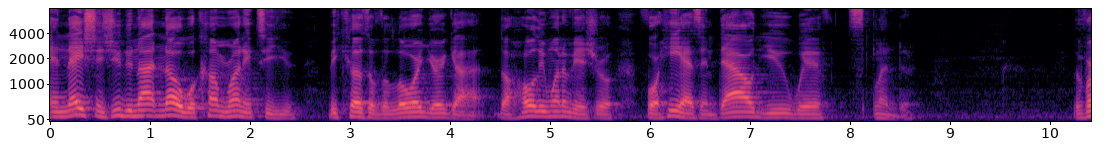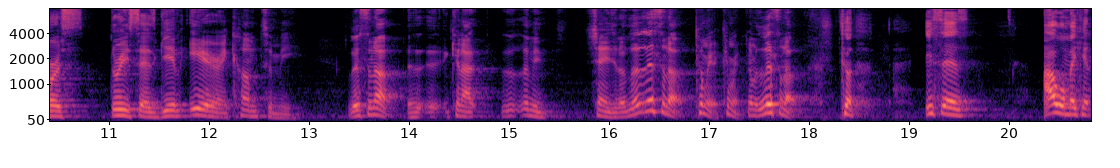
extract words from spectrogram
and nations you do not know will come running to you because of the Lord your God, the Holy One of Israel, for he has endowed you with splendor. The verse 3 says, Give ear and come to me. Listen up. Uh, uh, can I, let me change it up. Listen up. Come here, come here, come here. Listen up. It says, I will make an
